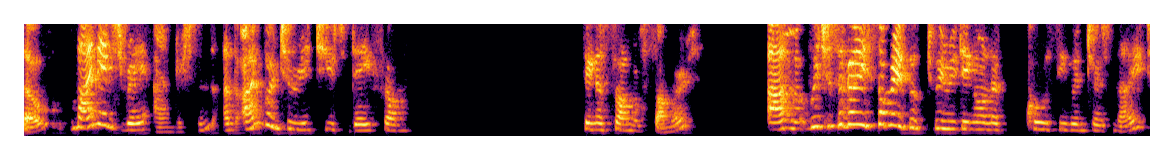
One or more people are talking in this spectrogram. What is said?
Hello, my name's Raye Anderson, and I'm going to read to you today from Sing a Song of Summer, um, which is a very summery book to be reading on a cozy winter's night.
